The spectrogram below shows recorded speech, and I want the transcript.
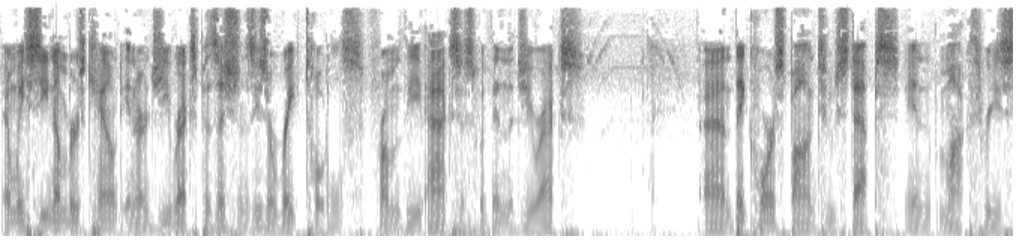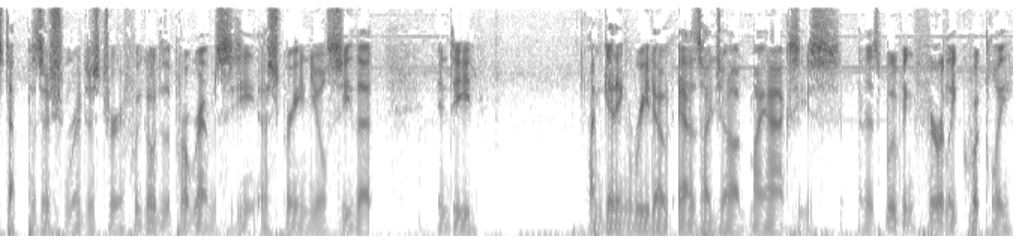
And we see numbers count in our GREX positions. These are rate totals from the axis within the GREX. And they correspond to steps in Mach 3's step position register. If we go to the program uh, screen, you'll see that indeed I'm getting a readout as I jog my axes. And it's moving fairly quickly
